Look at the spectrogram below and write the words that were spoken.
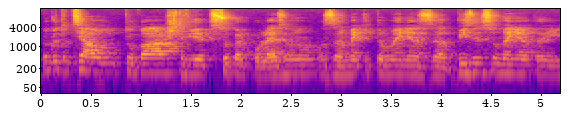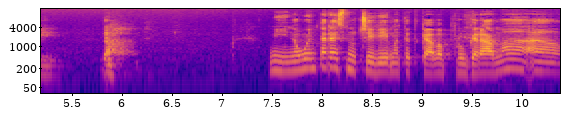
Но като цяло това ще ви е супер полезно за меките умения, за бизнес уменията и да, Ми, много интересно, че вие имате такава програма. А,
